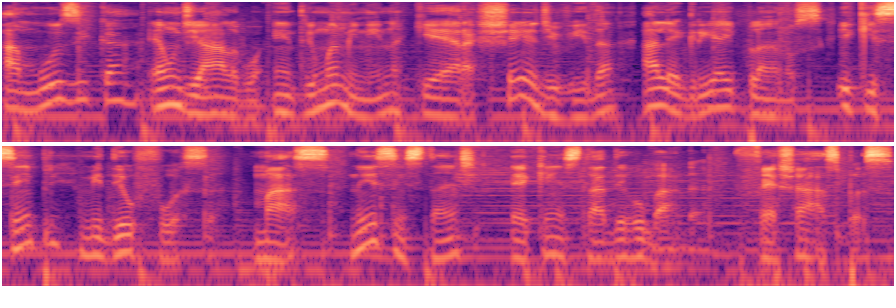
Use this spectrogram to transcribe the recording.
A música é um diálogo entre uma menina que era cheia de vida, alegria e planos e que sempre me deu força, mas nesse instante é quem está derrubada. Fecha aspas.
